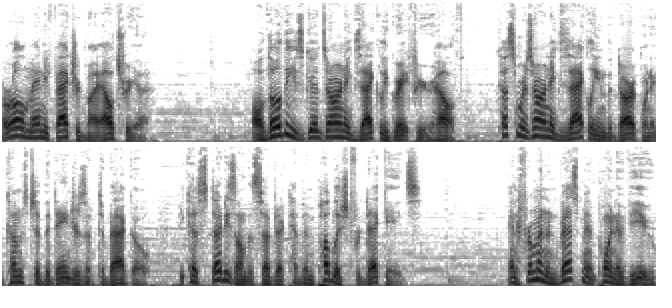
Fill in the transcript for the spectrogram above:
are all manufactured by Altria. Although these goods aren't exactly great for your health, customers aren't exactly in the dark when it comes to the dangers of tobacco because studies on the subject have been published for decades. And from an investment point of view,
